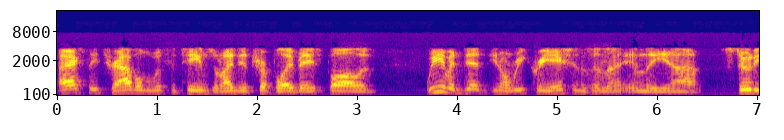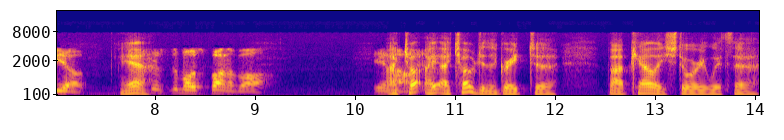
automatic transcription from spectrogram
I actually traveled with the teams when I did AAA baseball, and we even did, you know, recreations in the in the uh, studio, yeah which was the most fun of all. You know, I, to- I I told you the great uh, Bob Kelly story with uh,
